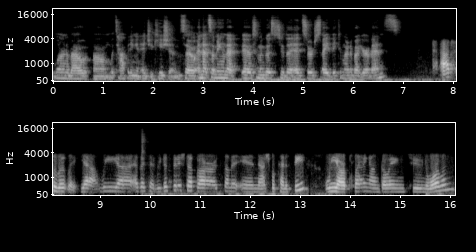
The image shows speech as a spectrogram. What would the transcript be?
learn about um, what's happening in education. So, and that's something that if someone goes to the EdSurge site, they can learn about your events. Absolutely, yeah. We, uh, as I said, we just finished up our summit in Nashville, Tennessee. We are planning on going to New Orleans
